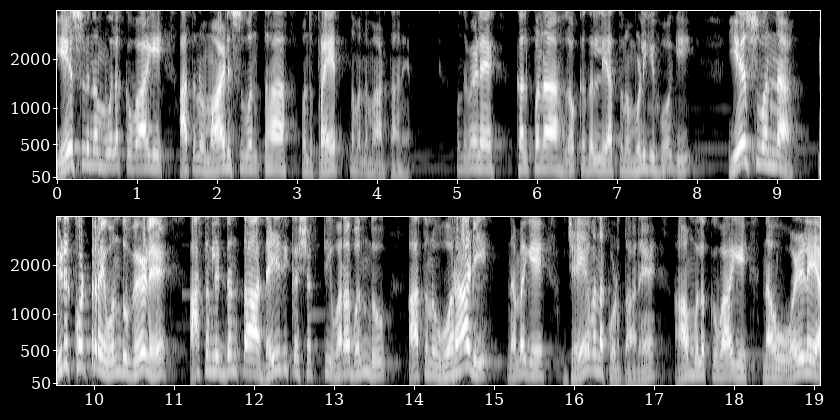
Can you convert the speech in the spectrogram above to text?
ಯೇಸುವಿನ ಮೂಲಕವಾಗಿ ಆತನು ಮಾಡಿಸುವಂತಹ ಒಂದು ಪ್ರಯತ್ನವನ್ನು ಮಾಡ್ತಾನೆ. ಒಂದು ವೇಳೆ ಕಲ್ಪನಾ ಲೋಕದಲ್ಲಿ ಆತನು ಮುಳುಗಿ ಹೋಗಿ ಯೇಸುವನ್ನು ಹಿಡ್ಕೊಟ್ರೆ ಒಂದು ವೇಳೆ ಆತನಲ್ಲಿದ್ದಂಥ ದೈವಿಕ ಶಕ್ತಿ ಹೊರಬಂದು ಆತನು ಹೋರಾಡಿ ನಮಗೆ ಜಯವನ್ನು ಕೊಡ್ತಾನೆ. ಆ ಮೂಲಕವಾಗಿ ನಾವು ಒಳ್ಳೆಯ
